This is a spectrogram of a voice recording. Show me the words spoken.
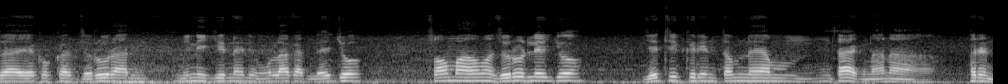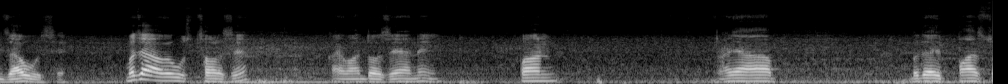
એક વખત જરૂર આ મિની ગિરનારની મુલાકાત લેજો. ચોમાહામાં જરૂર લેજો. જેથી કરીને તમને આમ થાય કે નાના ફરીને જવું છે. મજા આવે એવું સ્થળ છે. કાંઈ વાંધો છે નહીં. પણ અહીંયા બધા પાંચ છ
